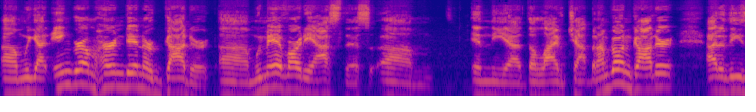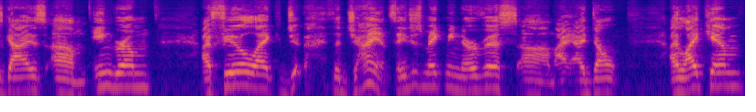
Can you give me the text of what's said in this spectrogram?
Um, we got Ingram, Herndon, or Goedert. Um, we may have already asked this. Um, in the uh, the live chat. But I'm going Goedert out of these guys. Um, Ingram, I feel like the Giants. They just make me nervous. Um, I, I, don't. I like him,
